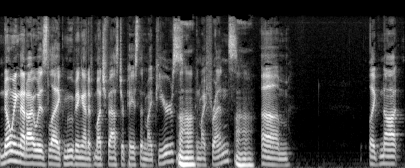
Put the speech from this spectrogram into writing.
knowing that I was like moving at a much faster pace than my peers Uh-huh. and my friends Uh huh. um like not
